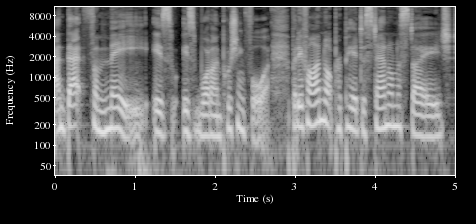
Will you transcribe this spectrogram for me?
And that for me is, is what I'm pushing for. But if I'm not prepared to stand on a stage,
